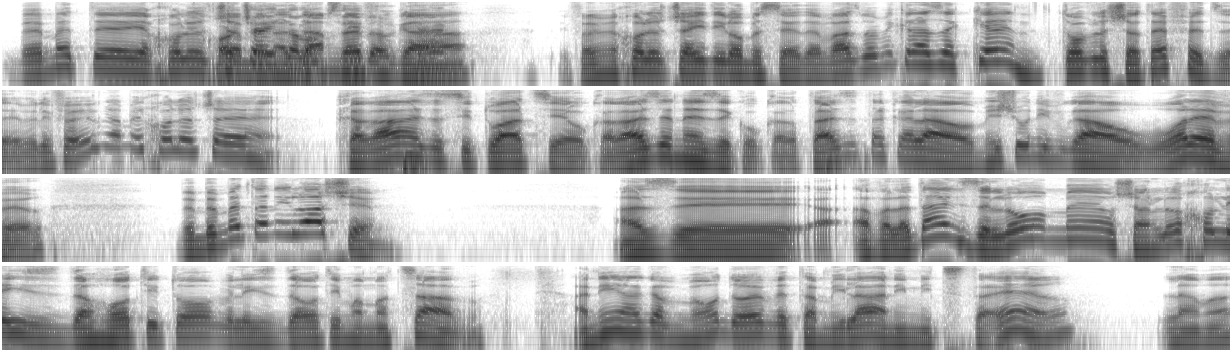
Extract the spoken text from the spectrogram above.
באמת אה, יכול להיות שהבן לא אדם בסדר, נפגע. כן. לפעמים יכול להיות שהייתי לא בסדר, ואז במקרה הזה כן, טוב לשתף את זה, ולפעמים גם יכול להיות שקרה איזה סיטואציה, או קרה איזה נזק, או קרתה איזה תקלה, או מישהו נפגע, או וואטאבר, ובאמת אני לא אשם. אז, אה, אבל עדיין זה לא אומר שאני לא יכול להזדהות איתו ולהזדהות עם המצב. אני אגב מאוד אוהב את המילה אני מצטער, למה?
